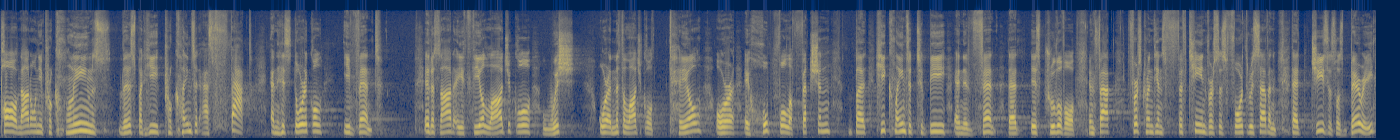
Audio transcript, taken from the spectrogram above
Paul not only proclaims this, but he proclaims it as fact, an historical event. It is not a theological wish or a mythological tale or a hopeful affection, but he claims it to be an event that is provable. In fact, 1 Corinthians 15, verses 4 through 7, that Jesus was buried,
